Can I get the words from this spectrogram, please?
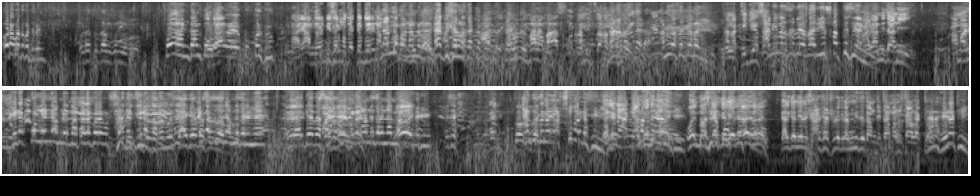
ওটা কত করে দেবেন? ওটা তো দাম আরে আপনার বিশাল মতো একটা ধরে নাম হ্যাঁ বিশাল একটা মারা মাছ মাছের ব্যাপারী। মাছের ব্যাপারী আমি জানি। আমার যেটা করলেন না আপনি মাথাটা করে সাথে দিন আইডিয়া বেসা আপনি জানেন না। বেসা আপনি না মাছ ধরি। কালকে তো গাড়ি 100 বার কাছে নিয়ে। না, কালকে নিয়ে- ওই মাছ কালকে নিয়ে এলে, এই ধরেন, কালকে নিয়ে এলে সাড়ে সাতশো টাকা আমি দাম দিতাম মানুষ তা লাগতো। না, না, ঠিক।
